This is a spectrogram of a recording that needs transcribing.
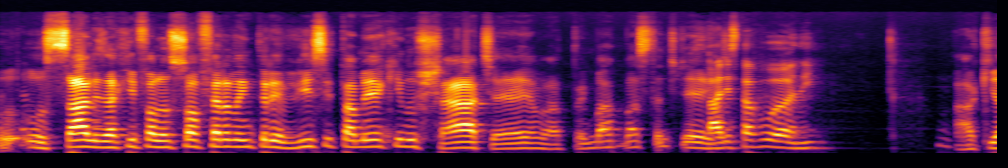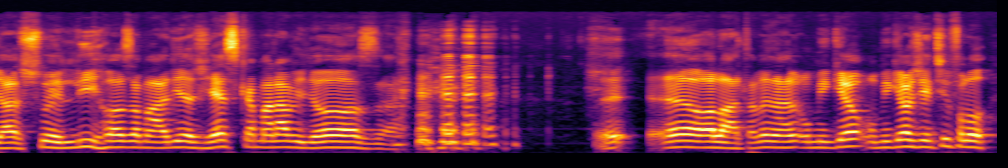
o, o Salles aqui falando só fera na entrevista e também aqui no chat. É, tem bastante gente. Salles tá voando, hein? Aqui a Sueli, Rosa Maria, Jéssica maravilhosa. É, é, olha lá, tá vendo? O Miguel, o Miguel Gentil falou:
